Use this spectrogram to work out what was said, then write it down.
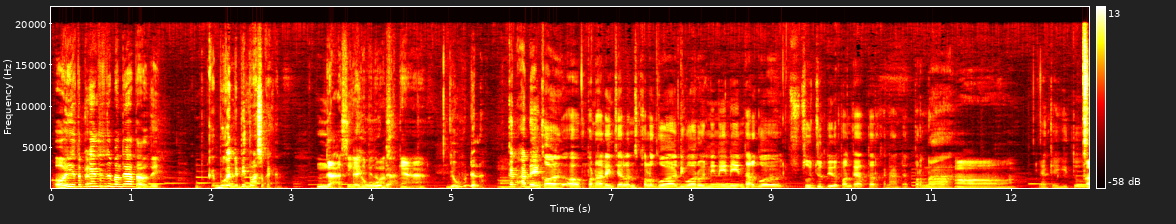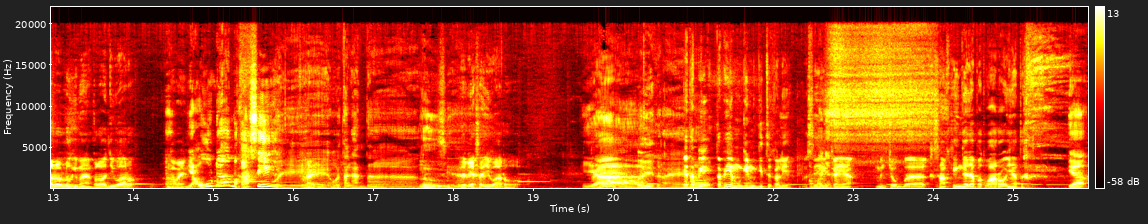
Oh iya, tapi kan itu depan teater tadi. Bukan di pintu masuknya kan? Enggak sih, enggak Ya di pintu udah. masuknya. Ya udah lah. Oh. Kan ada yang kalau uh, pernah ada yang challenge kalau gua di warung ini ini ntar gua sujud di depan teater kan ada pernah Oh. Yang kayak gitu. Kalau lu gimana? Kalau di Waro ngapain? Ya udah, makasih. Wih, wota ganteng. Lu. Udah biasa di Waro. Iya. Wih, keren. Eh tapi tapi ya mungkin begitu kali ya. Maksudnya Apanya? kayak mencoba saking nggak dapat waronya tuh. Ya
